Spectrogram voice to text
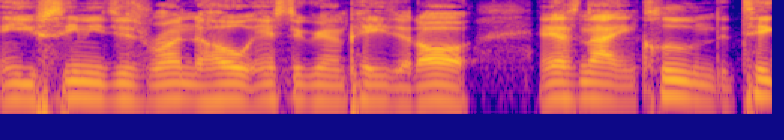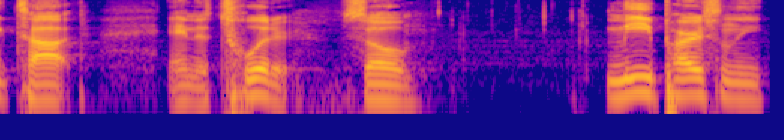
and you see me just run the whole Instagram page at all. And that's not including the TikTok and the Twitter. So me personally,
